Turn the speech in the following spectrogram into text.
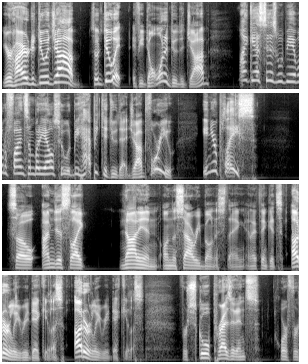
you're hired to do a job. So do it. If you don't want to do the job, my guess is we'll be able to find somebody else who would be happy to do that job for you in your place. So I'm just like not in on the salary bonus thing. And I think it's utterly ridiculous, utterly ridiculous for school presidents or for,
